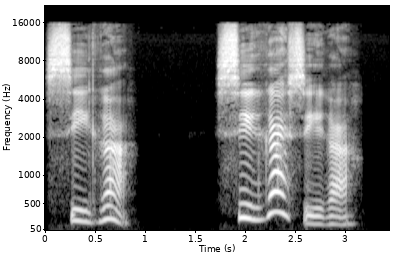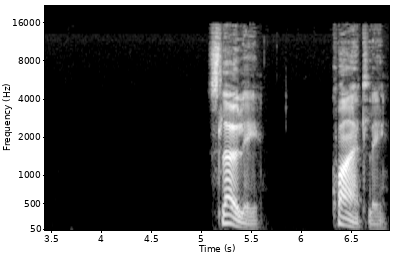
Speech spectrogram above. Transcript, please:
Σιγά. Σιγά σιγά. Slowly, quietly.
